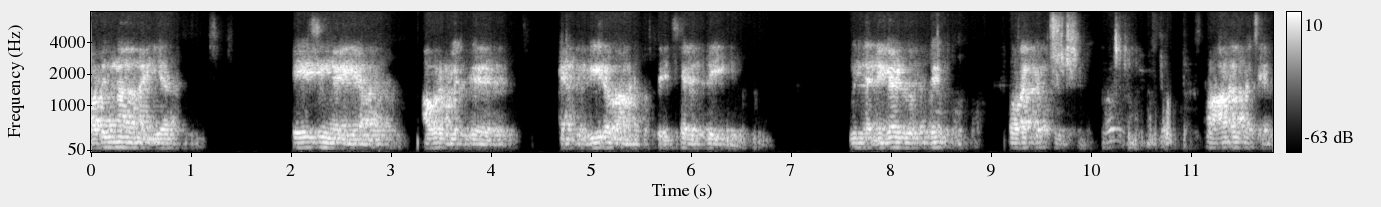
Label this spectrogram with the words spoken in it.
வடுநாதன் ஐயா தேசிங் ஐயா அவர்களுக்கு எனது வீர செலுத்தி இந்த நிகழ்வுக்கு தொடக்கத்தில் பாடல்கள்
